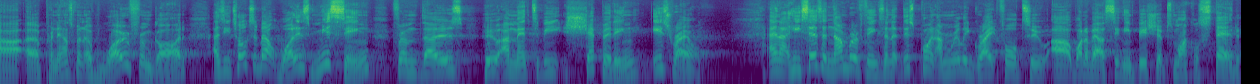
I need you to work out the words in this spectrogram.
are a pronouncement of woe from God as he talks about what is missing from those who are meant to be shepherding Israel. And uh, he says a number of things, and at this point, I'm really grateful to uh, one of our Sydney bishops, Michael Stead,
